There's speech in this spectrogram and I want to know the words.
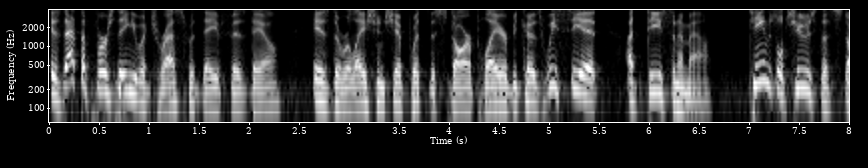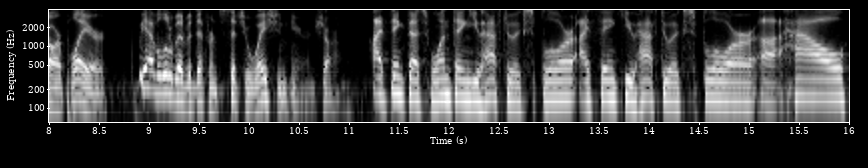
Is that the first thing you address with Dave Fizdale? is the relationship with the star player because we see it a decent amount. Teams will choose the star player. We have a little bit of a different situation here in Charlotte. I think that's one thing you have to explore. I think you have to explore uh, how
